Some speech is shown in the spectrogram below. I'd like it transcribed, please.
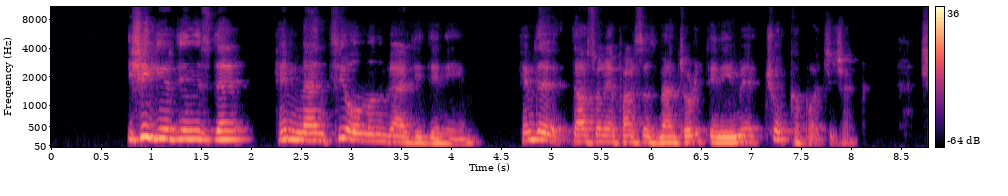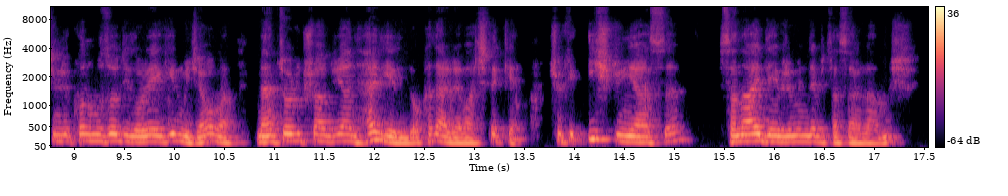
İşe girdiğinizde hem menti olmanın verdiği deneyim hem de daha sonra yaparsanız mentorluk deneyimi çok kapı açacak. Şimdi konumuz o değil, oraya girmeyeceğim ama mentorluk şu an dünyanın her yerinde o kadar revaçta ki. Çünkü iş dünyası sanayi devriminde bir tasarlanmış.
